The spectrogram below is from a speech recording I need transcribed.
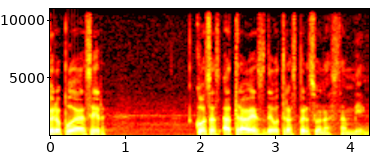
pero puede hacer cosas a través de otras personas también.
